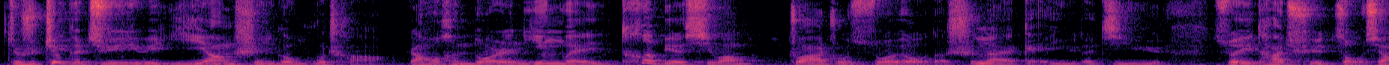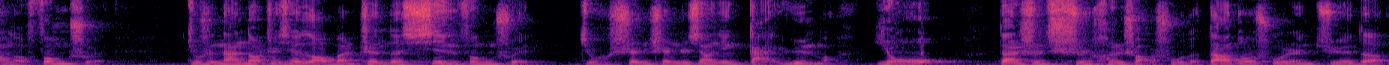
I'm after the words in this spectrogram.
就是这个机遇一样是一个无常，然后很多人因为特别希望抓住所有的时代给予的机遇，所以他去走向了风水。就是难道这些老板真的信风水，就甚甚至相信改运嘛？有，但是是很少数的，大多数人觉得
